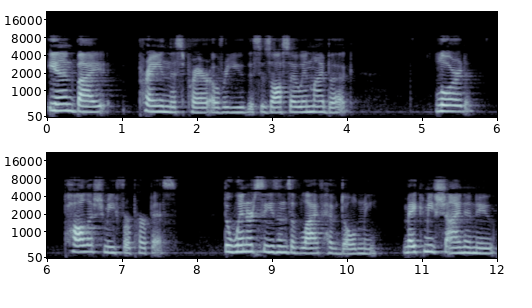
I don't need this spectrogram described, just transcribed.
end by praying this prayer over you. This is also in my book. Lord, polish me for purpose. The winter seasons of life have dulled me. Make me shine anew.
